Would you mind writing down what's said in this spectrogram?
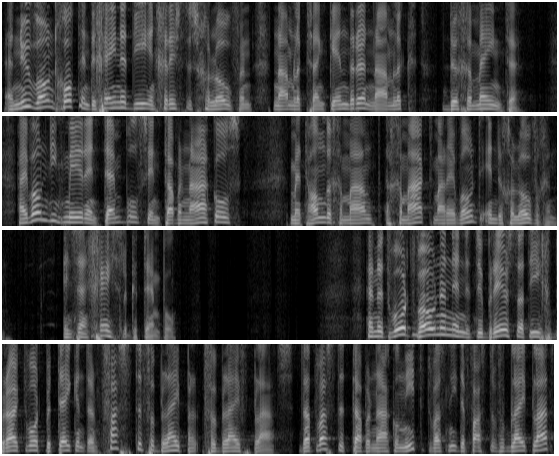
En nu woont God in degenen die in Christus geloven, namelijk zijn kinderen, namelijk de gemeente. Hij woont niet meer in tempels, in tabernakels, met handen gemaakt, maar hij woont in de gelovigen, in zijn geestelijke tempel. En het woord wonen in het Hebreeuws dat hier gebruikt wordt, betekent een vaste verblijf- verblijfplaats. Dat was de tabernakel niet, het was niet de vaste verblijfplaats,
